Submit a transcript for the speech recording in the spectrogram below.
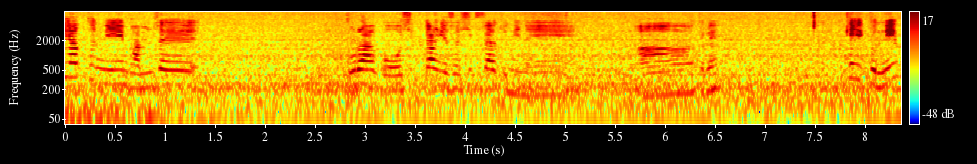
키아크님 밤새 불하고 식당에서 식사 중이네. 아, 그래? 케이크님?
